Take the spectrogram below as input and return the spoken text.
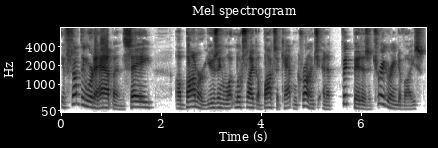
If something were to happen, say a bomber using what looks like a box of Cap'n Crunch and a Fitbit as a triggering device,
